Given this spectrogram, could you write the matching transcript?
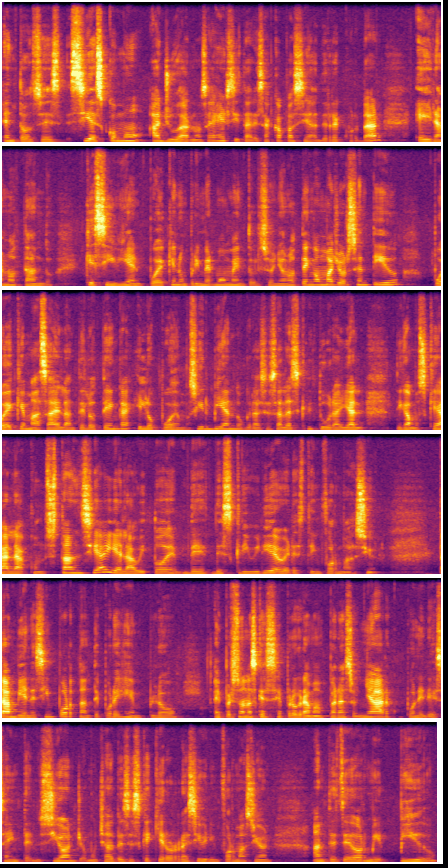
Entonces, sí es como ayudarnos a ejercitar esa capacidad de recordar e ir anotando que si bien puede que en un primer momento el sueño no tenga un mayor sentido, puede que más adelante lo tenga y lo podemos ir viendo gracias a la escritura y al, digamos que a la constancia y el hábito de, de, de escribir y de ver esta información. También es importante, por ejemplo, hay personas que se programan para soñar, poner esa intención. Yo muchas veces que quiero recibir información antes de dormir, pido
